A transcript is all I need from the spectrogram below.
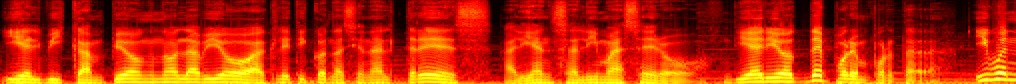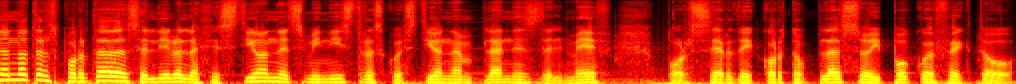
y el bicampeón no la vio Atlético Nacional 3, Alianza Lima 0. Diario de por en portada. Y bueno, en otras portadas el diario La Gestión, exministros cuestionan planes del MEF por ser de corto plazo y poco efecto.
